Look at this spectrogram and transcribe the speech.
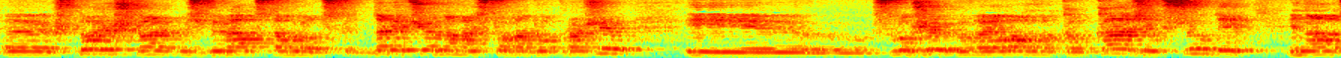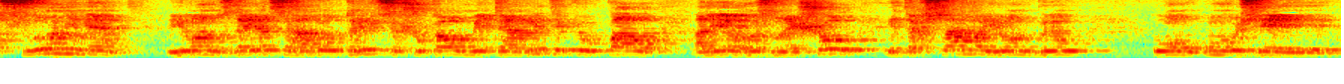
тое, што збіраў Ставроўскі. Дарэчы, ён амаль 100 гадоў пражыў і служыў, ваяваў на Каўказе, ўсюды, і нават слоніме, і ён, здаецца, гадоў 30 шукаў метеарытыкі, упаў, але яго знайшоў, і таксама ён быў у, у музеі.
